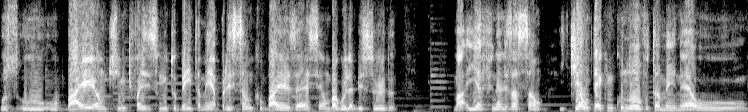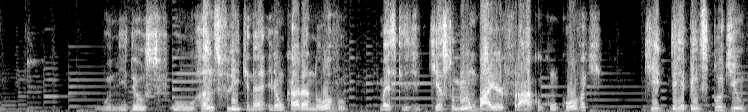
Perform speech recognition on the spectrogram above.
Os, o, o Bayern é um time que faz isso muito bem também. A pressão que o Bayern exerce é um bagulho absurdo. E a finalização. E que é um técnico novo também, né? O o Needles, o Hans Flick, né? Ele é um cara novo, mas que, que assumiu um Bayern fraco com o Kovac, que de repente explodiu.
